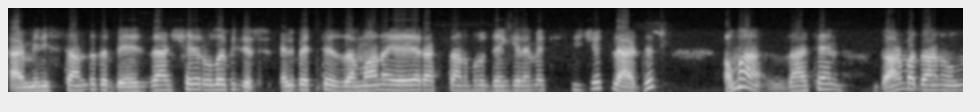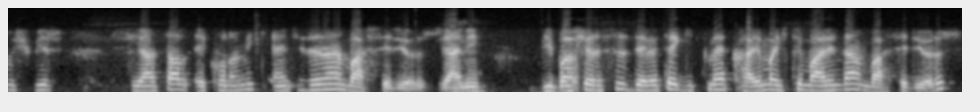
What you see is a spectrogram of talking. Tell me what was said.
Ermenistan'da da benzer şeyler olabilir. Elbette zamana yayaraktan bunu dengelemek isteyeceklerdir. Ama zaten darmadağın olmuş bir siyasal ekonomik entiteden bahsediyoruz. Yani bir başarısız devlete gitme kayma ihtimalinden bahsediyoruz.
